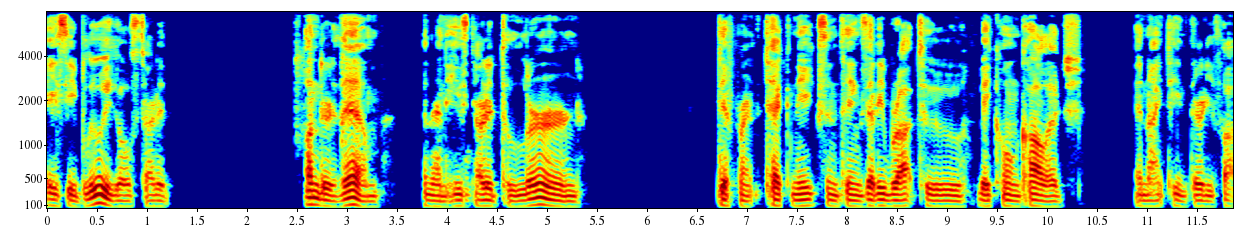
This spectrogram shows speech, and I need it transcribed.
Acee Blue Eagle started under them, and then he mm-hmm. started to learn different techniques and things that he brought to Bacone College in 1935.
